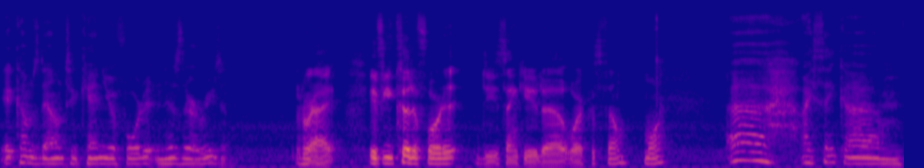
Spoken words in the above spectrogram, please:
it comes down to can you afford it and is there a reason? Right. If you could afford it, do you think you'd uh, work with film more? Uh, I think um,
